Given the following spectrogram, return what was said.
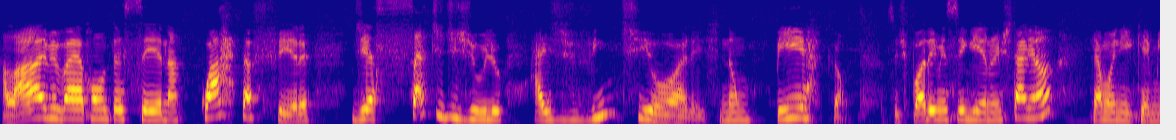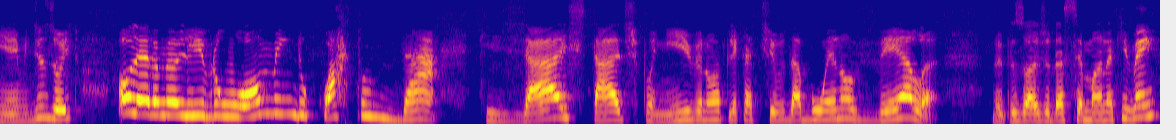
A live vai acontecer na quarta-feira, dia 7 de julho, às 20 horas. Não percam! Vocês podem me seguir no Instagram, que é MoniqueMM18, ou ler o meu livro O Homem do Quarto Andar, que já está disponível no aplicativo da Buenovela. No episódio da semana que vem,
